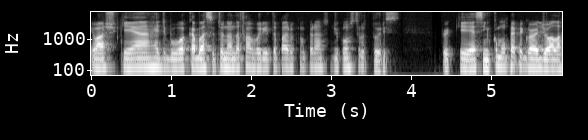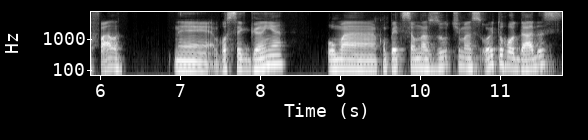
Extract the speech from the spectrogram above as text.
eu acho que a Red Bull acaba se tornando a favorita para o campeonato de construtores. Porque, assim, como o Pepe Guardiola fala, né, você ganha uma competição nas últimas oito rodadas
